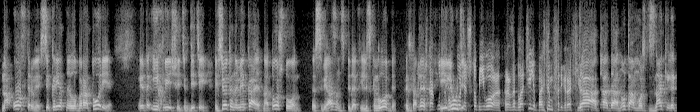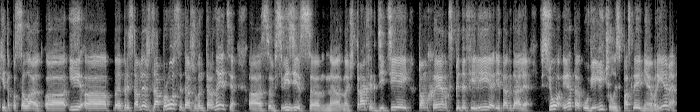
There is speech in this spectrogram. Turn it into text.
на острове в секретной лаборатории. Это их вещи, этих детей. И все это намекает на то, что он связан с педофильским лобби. Представляешь? Как будто и люди... хочет, чтобы его разоблачили, поэтому фотографируют. Да, да, да. Ну, там, может, знаки какие-то посылают. Э, и, э, представляешь, запросы даже в интернете э, в связи с, значит, трафик детей, Том Хэнкс, педофилия и так далее. Все это увеличилось в последнее время,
